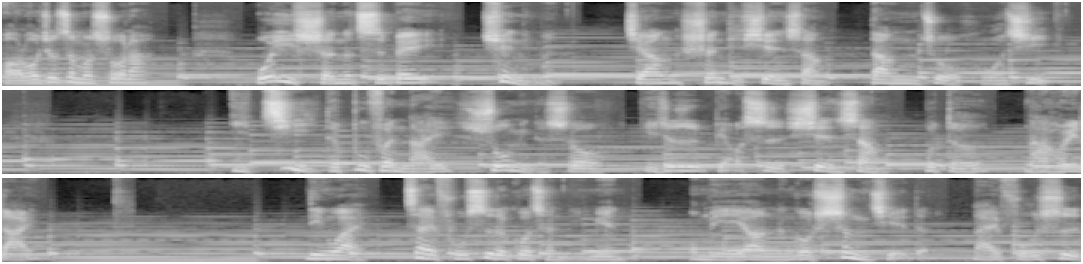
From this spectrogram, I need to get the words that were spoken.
保罗就这么说啦：“我以神的慈悲劝你们，将身体献上，当作活祭。”以祭的部分来说明的时候，也就是表示献上不得拿回来。另外，在服侍的过程里面，我们也要能够圣洁的来服侍，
